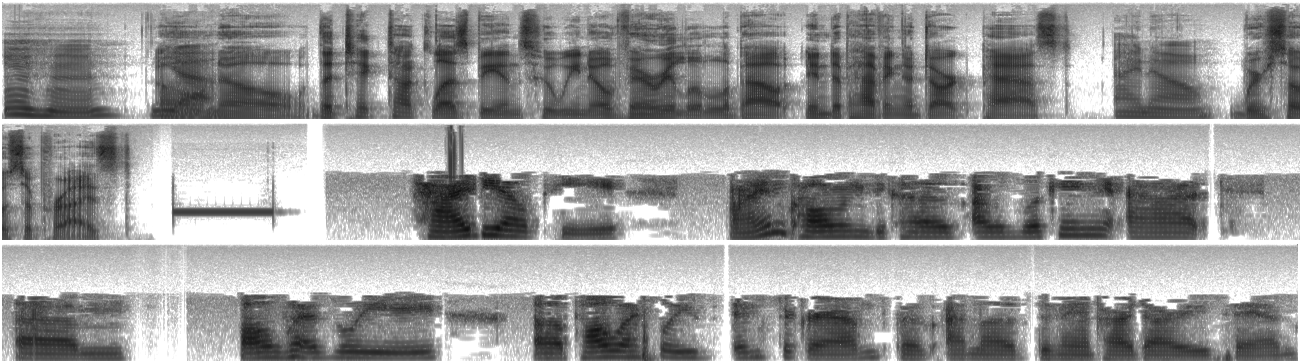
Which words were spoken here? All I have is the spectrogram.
Mm-hmm. Yeah. Oh no. The TikTok lesbians who we know very little about end up having a dark past. I know. We're so surprised. Hi, BLT. I'm calling because I was looking at um, Paul Wesley, uh, Paul Wesley's Instagram because I'm a The Vampire Diaries fan,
